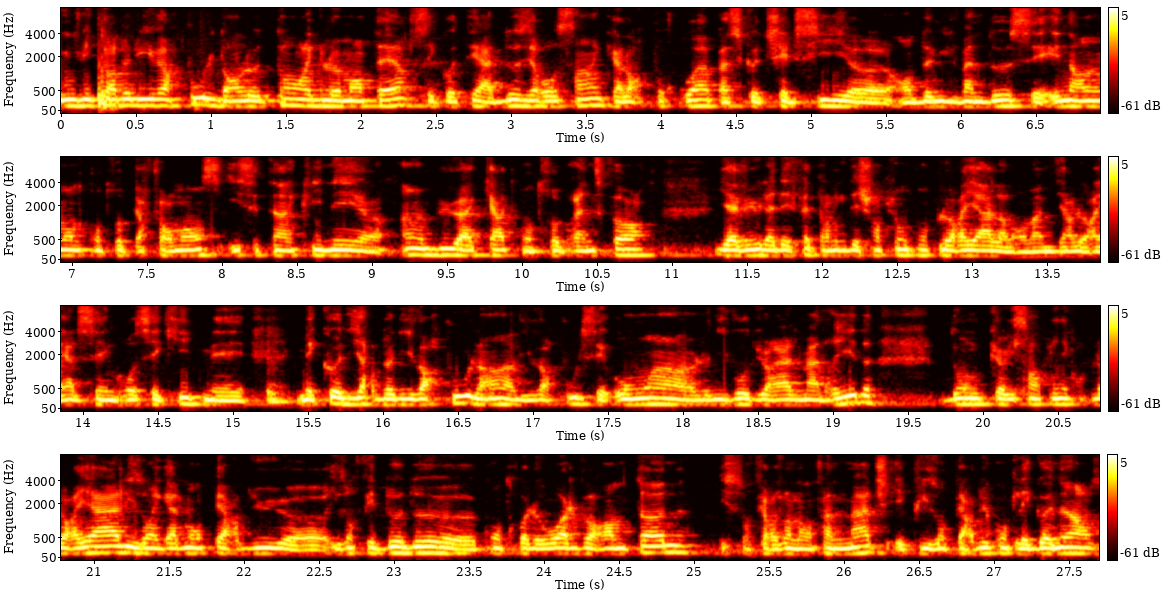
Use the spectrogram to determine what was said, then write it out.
une victoire de Liverpool dans le temps réglementaire, c'est coté à 2,05. Alors pourquoi? Parce que Chelsea, euh, en 2022, c'est énormément de contre-performance. Il s'était incliné euh, un but à 4 contre Brentford. Il y avait eu la défaite en Ligue des Champions contre le Real. Alors on va me dire le Real c'est une grosse équipe, mais, mais que dire de Liverpool hein? Liverpool c'est au moins le niveau du Real Madrid. Donc euh, ils sont inclinés contre le Real. Ils ont également perdu, euh, ils ont fait 2-2 euh, contre le Wolverhampton. Ils se sont fait rejoindre en fin de match. Et puis ils ont perdu contre les Gunners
